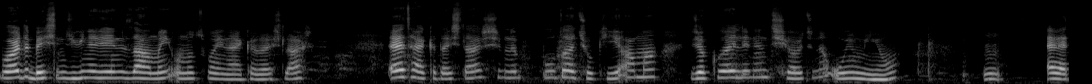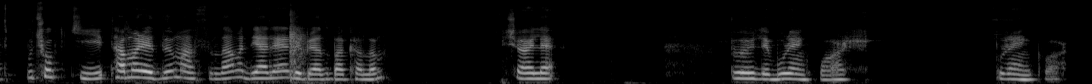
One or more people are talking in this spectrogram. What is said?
Bu arada 5. gün hediyenizi almayı unutmayın arkadaşlar. Evet arkadaşlar şimdi bu da çok iyi ama Jacqueline'in tişörtüne uymuyor. Evet bu çok iyi. Tam aradığım aslında ama diğerlerine de biraz bakalım. Şöyle böyle bu renk var. Bu renk var.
